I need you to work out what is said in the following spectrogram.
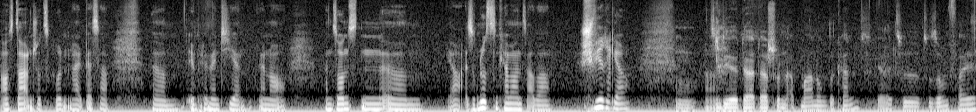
aus Datenschutzgründen halt besser ähm, implementieren. Genau. Ansonsten, ähm, ja, also nutzen kann man es, aber schwieriger. Mhm. Sind dir da, da schon Abmahnungen bekannt ja, zu, zu so einem Fall?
